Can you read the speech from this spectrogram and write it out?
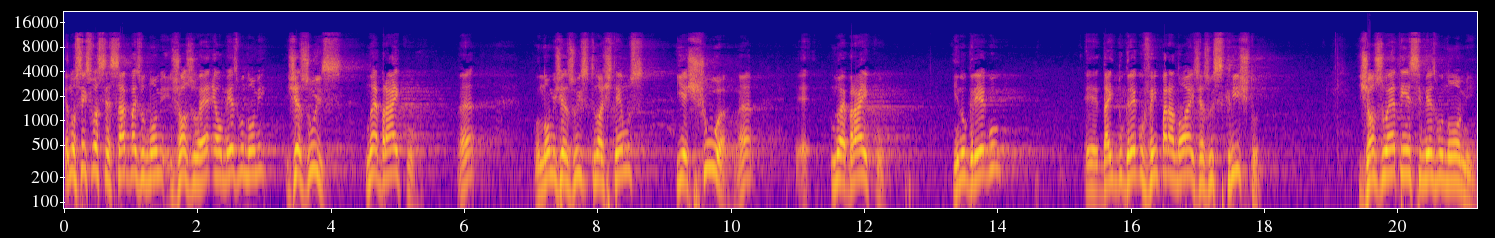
Eu não sei se você sabe, mas o nome Josué é o mesmo nome Jesus, no hebraico. Né? O nome Jesus que nós temos, Yeshua, né? É, no hebraico. E no grego, é, daí do grego vem para nós Jesus Cristo. Josué tem esse mesmo nome.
